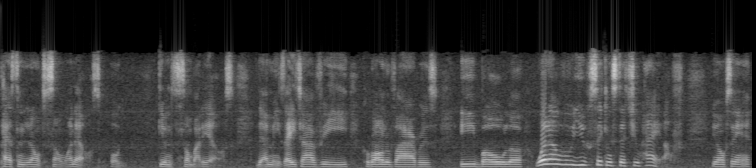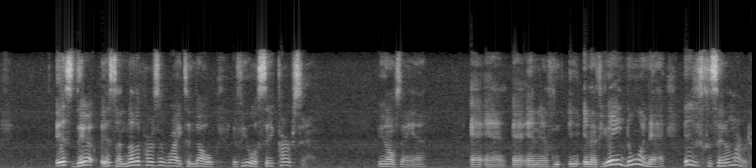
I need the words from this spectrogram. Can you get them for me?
passing it on to someone else or giving it to somebody else. That means HIV, coronavirus, Ebola, whatever you sickness that you have. You know what I'm saying? It's there it's another person's right to know if you're a sick person. You know what I'm saying? And and, and, and if and if you ain't doing that, it is considered murder.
